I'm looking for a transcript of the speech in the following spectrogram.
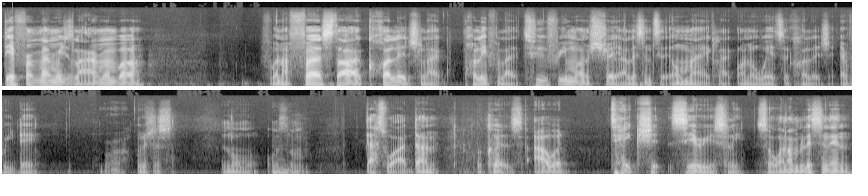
different memories. Like I remember when I first started college, like probably for like two, three months straight, I listened to Illmatic like on the way to college every day. It was just normal. Mm. Awesome. That's what I done because I would take shit seriously. So when I'm listening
